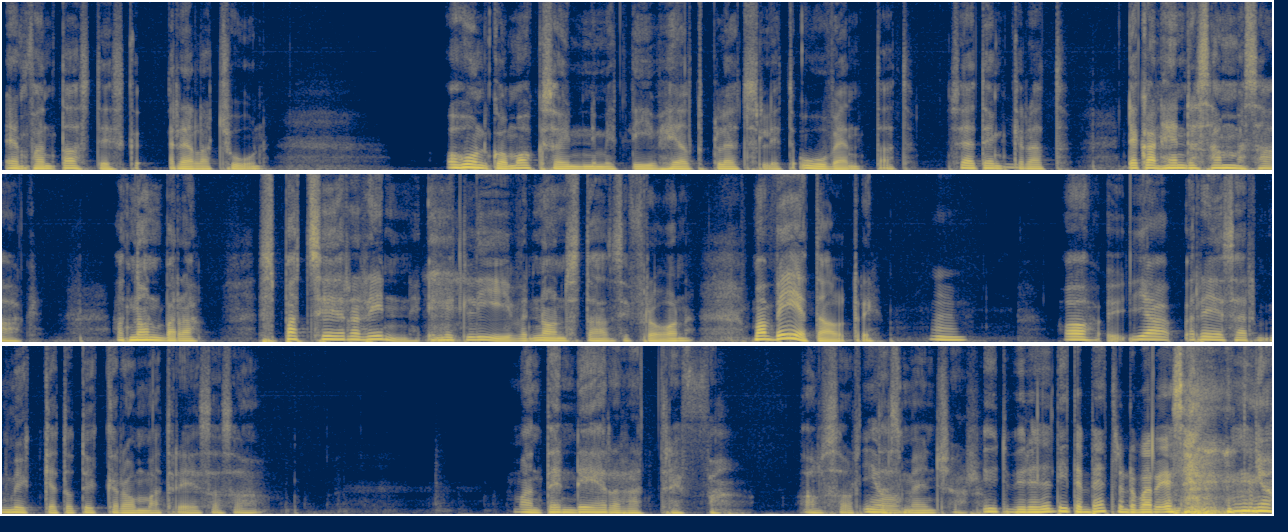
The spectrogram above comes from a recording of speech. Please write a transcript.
en fantastisk relation. Och hon kom också in i mitt liv helt plötsligt, oväntat. Så jag tänker att det kan hända samma sak. Att någon bara spatserar in i mitt liv någonstans ifrån. Man vet aldrig. Mm. Och jag reser mycket och tycker om att resa. Så man tenderar att träffa all sorters ja. människor. Utbudet är lite bättre då man reser. ja.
